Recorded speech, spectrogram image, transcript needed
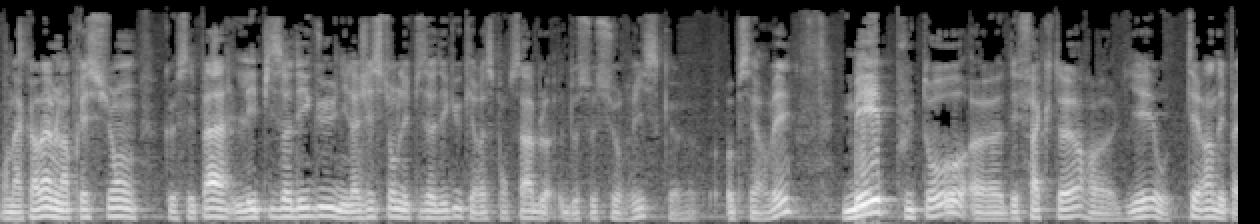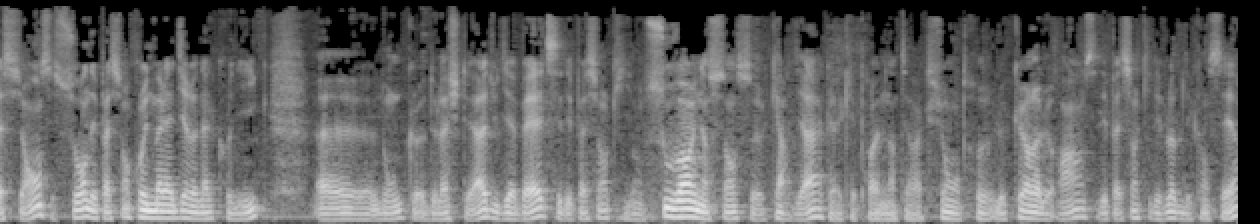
on a quand même l'impression que ce n'est pas l'épisode aigu ni la gestion de l'épisode aigu qui est responsable de ce surrisque euh, observé, mais plutôt euh, des facteurs euh, liés au terrain des patients. C'est souvent des patients qui ont une maladie rénale chronique, euh, donc de l'HTA, du diabète. C'est des patients qui ont souvent une insuffisance cardiaque avec les problèmes d'interaction entre le cœur et le rein. C'est des patients qui développent des cancers.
